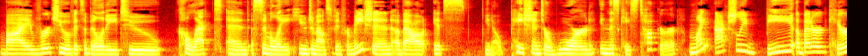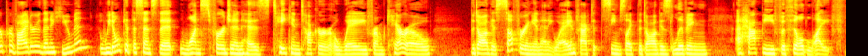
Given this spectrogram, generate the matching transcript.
by virtue of its ability to collect and assimilate huge amounts of information about its you know, patient or ward, in this case Tucker, might actually be a better care provider than a human. We don't get the sense that once Furgen has taken Tucker away from Caro, the dog is suffering in any way. In fact, it seems like the dog is living a happy, fulfilled life.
